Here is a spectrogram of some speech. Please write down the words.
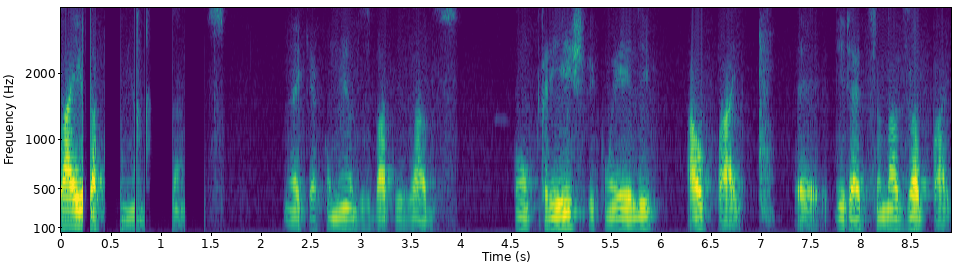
saiu da comunhão dos santos, né, que é a comunhão dos batizados com Cristo e com Ele ao Pai, é, direcionados ao Pai.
